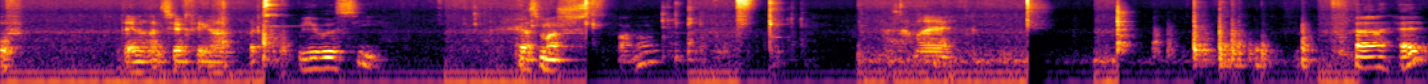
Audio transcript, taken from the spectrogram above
Auf. Deine ranzigen Finger. We will see. Erstmal Spannung. Sag mal. Äh, hell,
